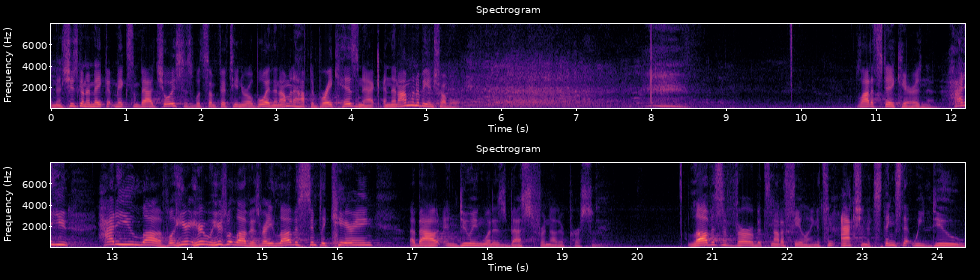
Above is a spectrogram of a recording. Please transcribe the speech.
and then she's going to make, make some bad choices with some 15 year old boy, then I'm going to have to break his neck, and then I'm going to be in trouble. A lot at stake here, isn't it? How do you, how do you love? Well, here, here, here's what love is. Ready? Love is simply caring about and doing what is best for another person. Love is a verb, it's not a feeling. It's an action, it's things that we do.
